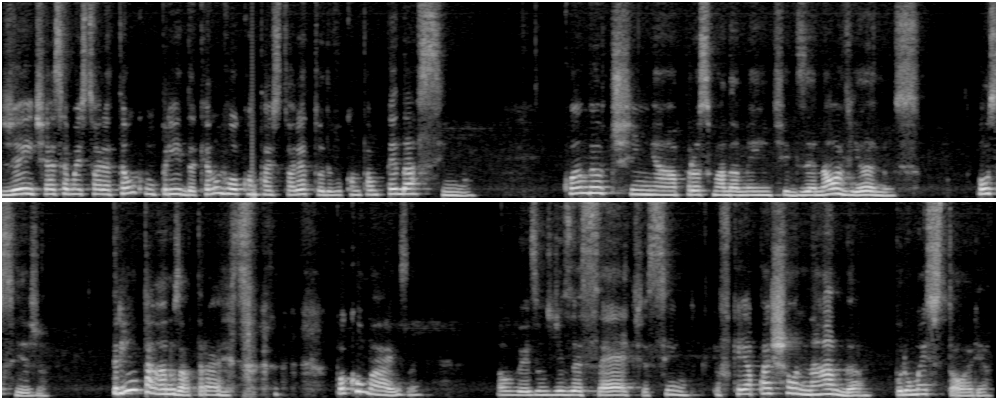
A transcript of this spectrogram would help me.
Gente, essa é uma história tão comprida que eu não vou contar a história toda, eu vou contar um pedacinho. Quando eu tinha aproximadamente 19 anos, ou seja, 30 anos atrás, pouco mais, né? Talvez uns 17, assim, eu fiquei apaixonada por uma história.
